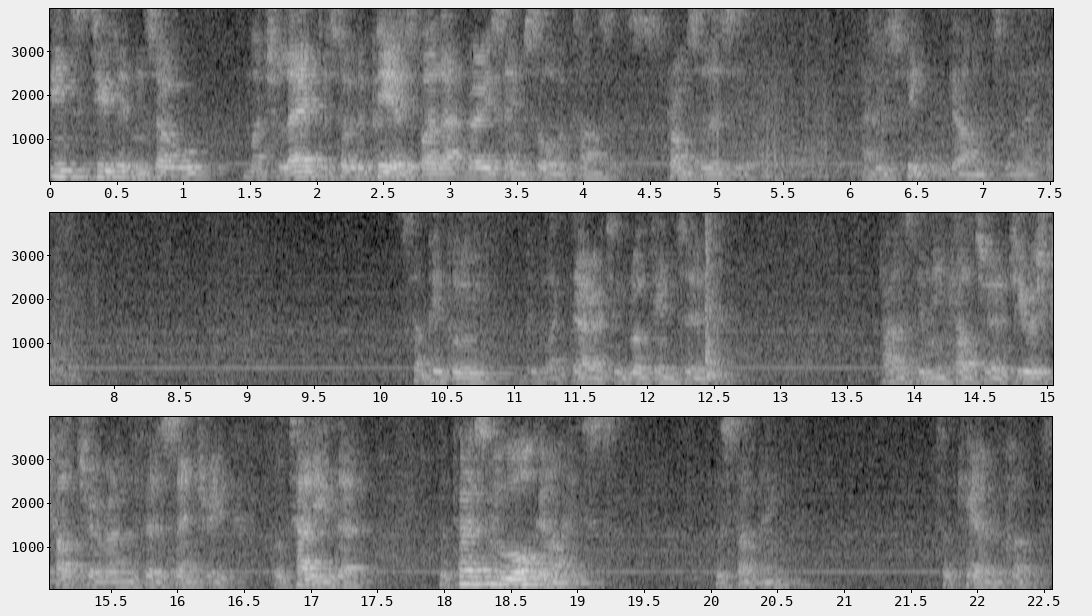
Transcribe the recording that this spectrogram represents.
instituted and so much led, so it appears, by that very same Saul of Tarsus from Cilicia, at whose feet the garments were laid. Some people, people like Derek, who've looked into Palestinian culture, Jewish culture around the first century, will tell you that the person who organised the stoning took care of the clothes.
